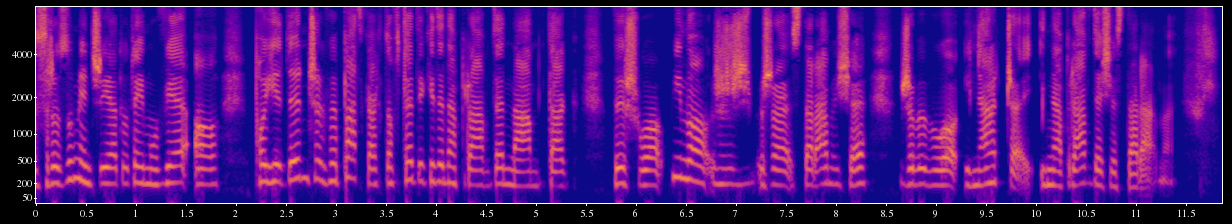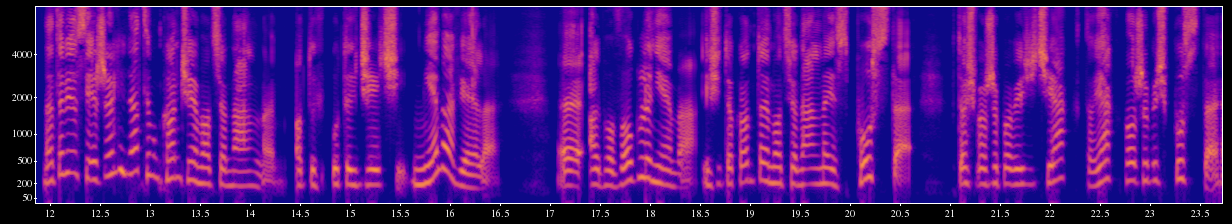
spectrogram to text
zrozumieć, że ja tutaj mówię o pojedynczych wypadkach, no wtedy, kiedy naprawdę nam tak wyszło, mimo że, staramy się, żeby było inaczej i naprawdę się staramy. Natomiast jeżeli na tym koncie emocjonalnym u tych, u tych dzieci nie ma wiele, albo w ogóle nie ma, jeśli to konto emocjonalne jest puste, ktoś może powiedzieć, jak to, jak może być puste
